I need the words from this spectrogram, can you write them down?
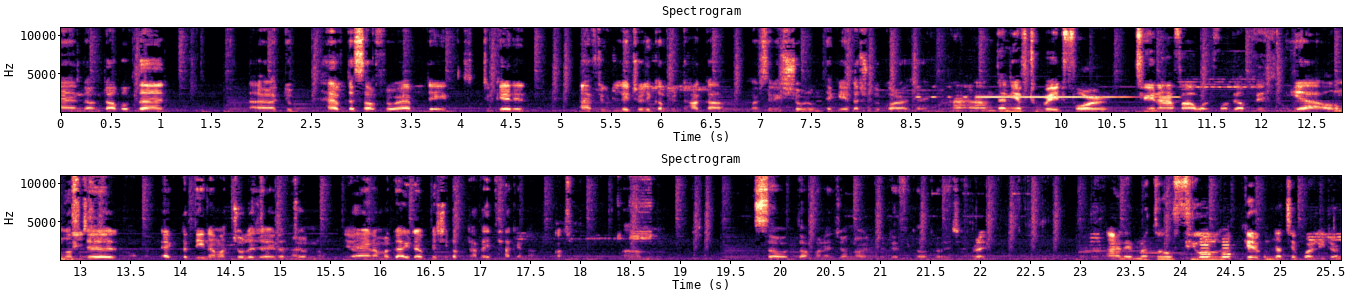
and on top of that uh, to have the software update to get it I have to literally come to Dhaka Mercedes showroom থেকে এটা শুরু করা যায় হ্যাঁ and then you have to wait for three and a half hours for the update to yeah almost complete. uh, একটা দিন আমার চলে যায় এটার হ্যাঁ, জন্য yeah. and আমার গাড়িটা বেশিরভাগ ঢাকায় থাকে না আচ্ছা Um, so তখন এর জন্য একটু ডিফিকাল্ট হয়ে যায় রাইট আর এমনি তো ফিউল কীরকম যাচ্ছে পার লিটার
